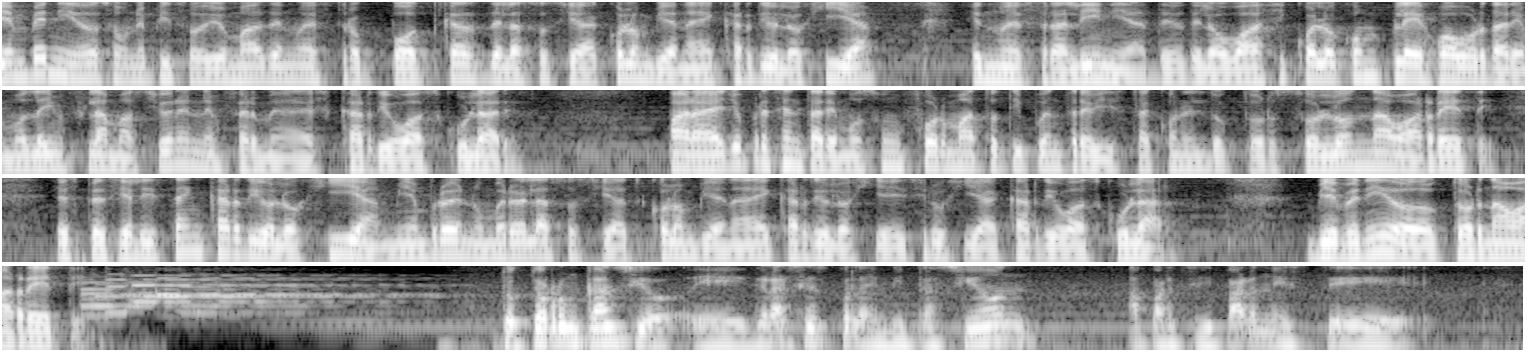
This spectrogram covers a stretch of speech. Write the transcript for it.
Bienvenidos a un episodio más de nuestro podcast de la Sociedad Colombiana de Cardiología. En nuestra línea, desde lo básico a lo complejo, abordaremos la inflamación en enfermedades cardiovasculares. Para ello presentaremos un formato tipo entrevista con el doctor Solón Navarrete, especialista en cardiología, miembro de número de la Sociedad Colombiana de Cardiología y Cirugía Cardiovascular. Bienvenido, doctor Navarrete. Doctor Runcancio, eh, gracias por la invitación a participar en este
